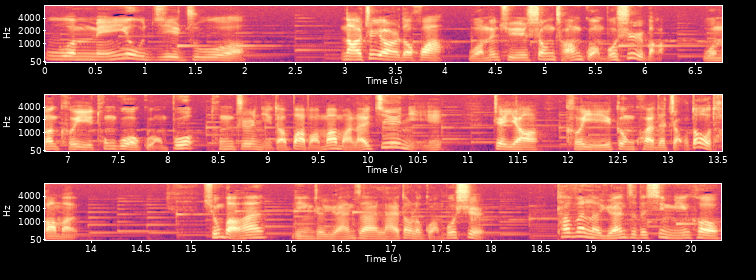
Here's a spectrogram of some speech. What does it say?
我没有记住。”那这样的话，我们去商场广播室吧。我们可以通过广播通知你的爸爸妈妈来接你，这样可以更快地找到他们。熊保安领着园子来到了广播室，他问了园子的姓名后，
